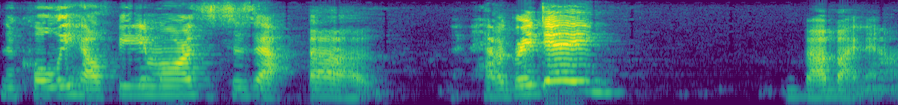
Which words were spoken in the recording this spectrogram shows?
Nicole Health Beauty More. This is, uh, have a great day. Bye-bye now.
